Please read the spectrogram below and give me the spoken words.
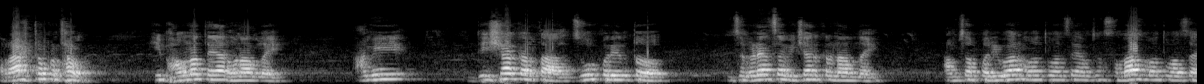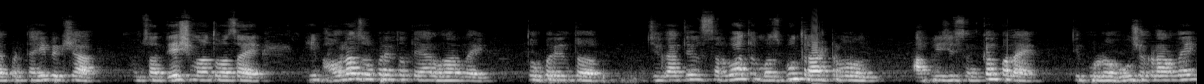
राष्ट्रप्रथम ही भावना तयार होणार नाही आम्ही देशाकरता जोपर्यंत जगण्याचा विचार करणार नाही. आमचा परिवार महत्त्वाचा आहे आमचा समाज महत्त्वाचा आहे पण त्याहीपेक्षा आमचा देश महत्त्वाचा आहे ही भावना जोपर्यंत तयार होणार नाही तोपर्यंत जगातील सर्वात मजबूत राष्ट्र म्हणून आपली जी संकल्पना आहे ती पूर्ण होऊ शकणार नाही.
